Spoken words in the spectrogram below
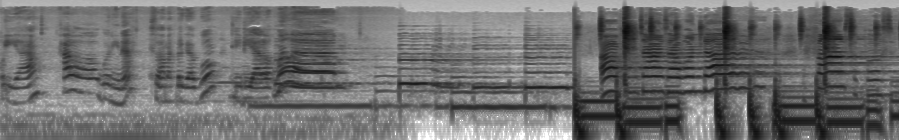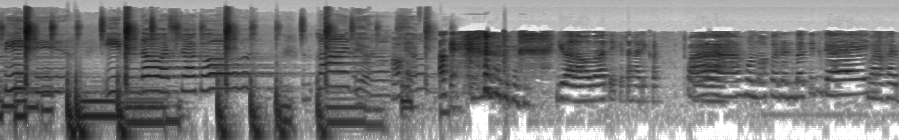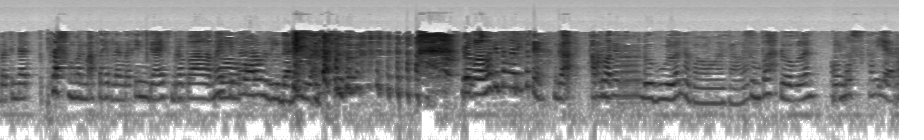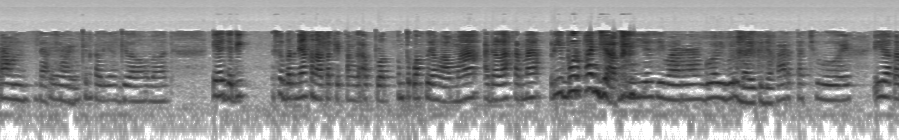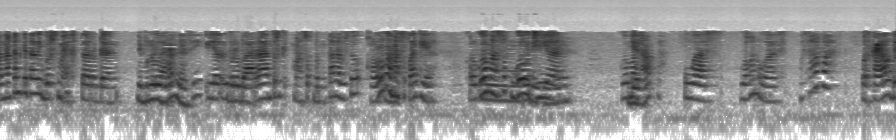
aku Iyang. Halo, gue Nina. Selamat bergabung di Dialog Malam. Oftentimes I wonder if I'm supposed to be here, even though I struggle. The light is Yeah. so Oke. Oke. Gila lama banget ya kita nggak record. Wah, mohon maaf lahir dan batin guys. Mohon maaf lahir batin dan Cah, mohon maaf lahir dan batin guys. Berapa lama ya kita? orang udah diludahin? Berapa lama kita nggak record ya? Nggak upload. Hampir dua bulan apa kalau nggak salah. Sumpah dua bulan. Almost kali ya, round that Ya, time. mungkin kali ya gila lama banget. Ya jadi sebenarnya kenapa kita nggak upload untuk waktu yang lama adalah karena libur panjang. iya sih parah, gue libur balik ke Jakarta cuy. Iya karena kan kita libur semester dan Libur lebaran gak sih? iya libur lebaran terus masuk bentar habis itu kalau lu nggak masuk lagi ya. Kalau gue Hmm, masuk gue gua ujian. dikira. Gue Ujian masuk apa? uas. Gue kan uas. Mas apa? Uas KLD.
